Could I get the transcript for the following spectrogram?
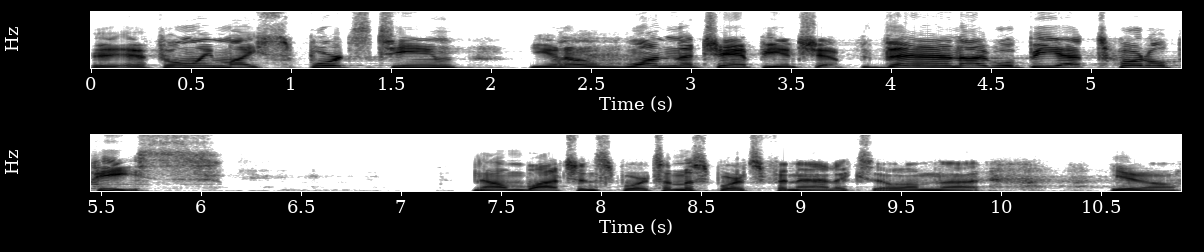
If only my sports team, you know, won the championship, then I will be at total peace. Now I'm watching sports. I'm a sports fanatic, so I'm not you know,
